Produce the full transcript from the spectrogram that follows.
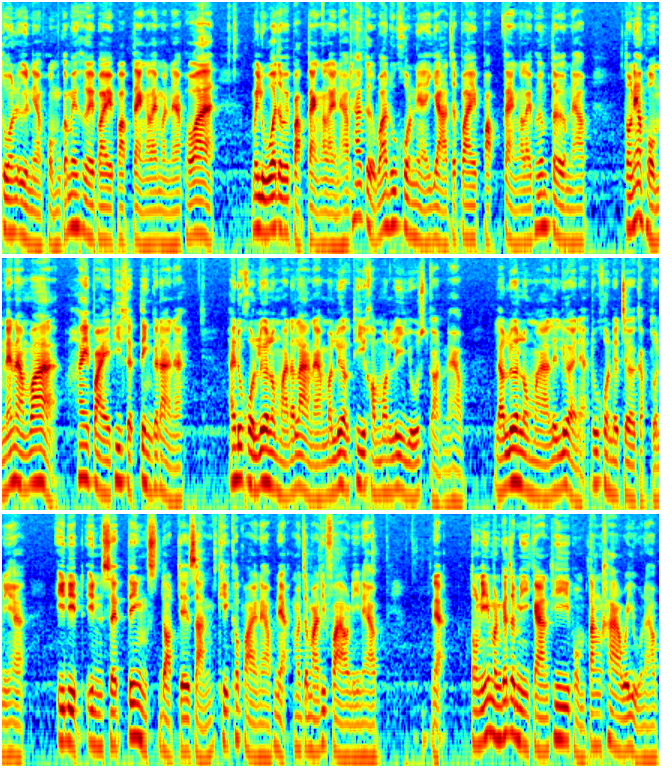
ตัวอื่นเนี่ยผมก็ไม่เคยไปปรับแต่งอะไรมันนะ เพราะว่าไม่รู้ว่าจะไปปรับแต่งอะไรนะครับ ถ้าเกิดว่าทุกคนเนี่ยอยากจะไปปรับแต่งอะไรเพิ่มเติมนะครับ รงนี้ผมแนะนำว่าให้ไปที่ setting ก็ได้นะ ให้ทุกคนเลื่อนลงมาด้านล่างนะ มาเลือกที่ commonly used ก่อนนะครับ แล้วเลื่อนลงมาเรื่อยๆเนี่ยทุกคนจะเจอกับตัวนี้ฮะ edit in settings json คลิกเข้าไปนะครับเนี่ยมันจะมาที่ไฟล์นี้นะครับเนี่ยตรงนี้มันก็จะมีการที่ผมตั้งค่าไว้อยู่นะครับ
